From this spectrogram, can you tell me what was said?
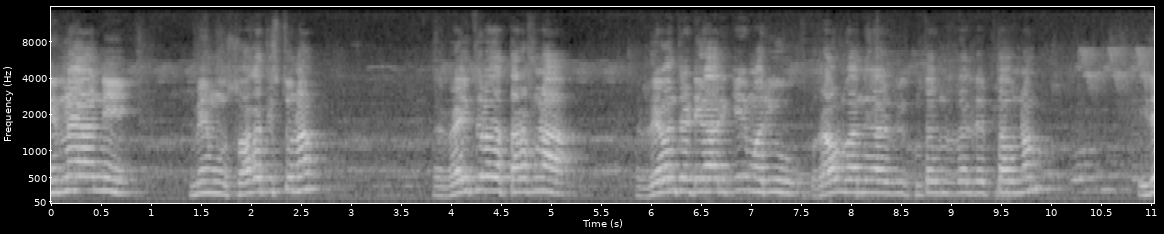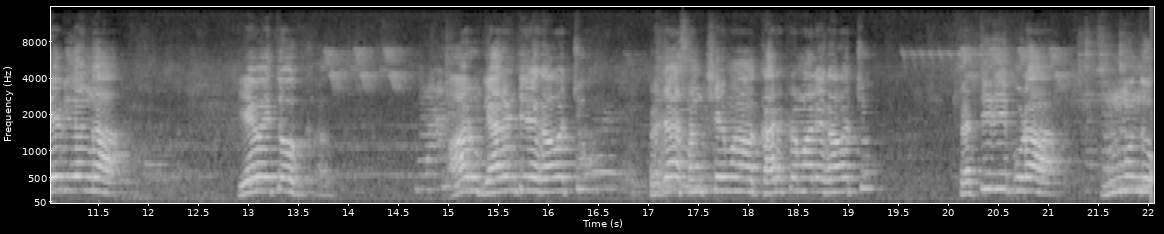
నిర్ణయాన్ని మేము స్వాగతిస్తున్నాం. రైతుల తరఫున రేవంత్ రెడ్డి గారికి మరియు రాహుల్ గాంధీ గారికి కృతజ్ఞతలు తెలుపుతా ఉన్నాం. ఇదే విధంగా ఏవైతే ఆరు గ్యారంటీలే కావచ్చు ప్రజా సంక్షేమ కార్యక్రమాలే కావచ్చు ప్రతిదీ కూడా మున్ముందు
